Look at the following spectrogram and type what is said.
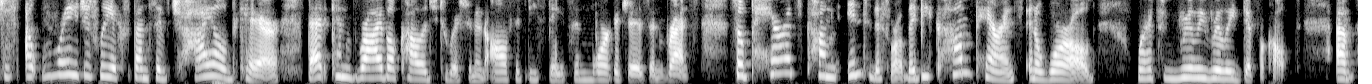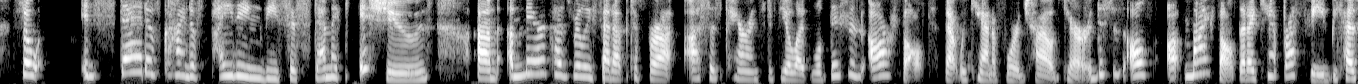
just outrageously expensive childcare that can rival college tuition in all 50 states and mortgages and rents. So parents come into this world, they become parents in a world where it's really, really difficult. Um, so instead of kind of fighting these systemic issues, um, America is really set up to for us as parents to feel like, well, this is our fault that we can't afford childcare. This is all uh, my fault that I can't breastfeed because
